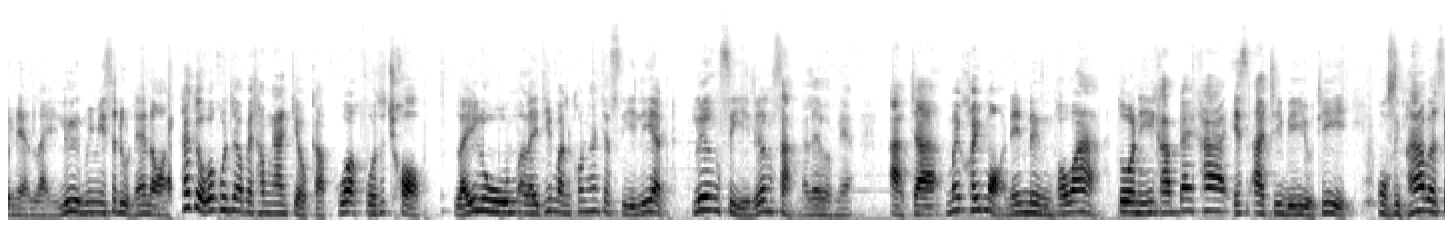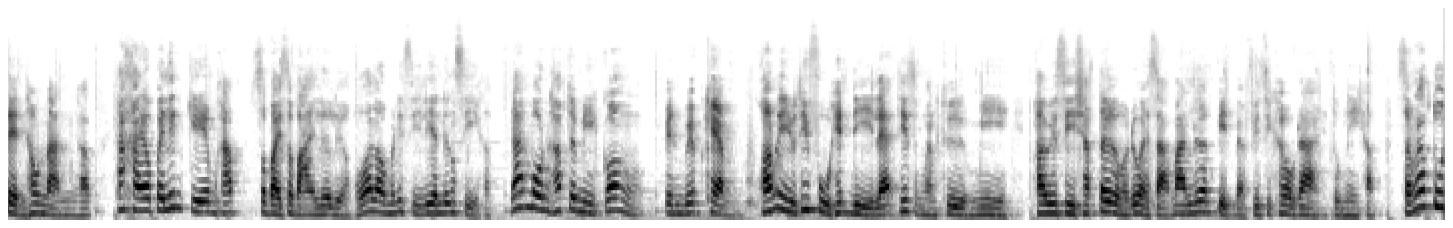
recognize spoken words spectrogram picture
มเนี่ยไหลลื่นไม่มีสะดุดแน่นอน ถ้าเกิดว่าคุณจะเอาไปทำงานเกี่ยวกับพวก Photoshop ไลท์รูมอะไรที่มันค่อนข้างจะซีเรียสเรื่องสีเรื่องสันอะไรแบบเนี้ยอาจจะไม่ค่อยเหมาะนิดนึงเพราะว่าตัวนี้ครับได้ค่า sRGB อยู่ที่ 65%เท่านั้นครับ ถ้าใครเอาไปเล่นเกมครับ สบายๆเหลือๆ เพราะว่าเราไม่ได้ซีเรียสเรื่องสีครับ ด้านบนครับจะมีกล้องเป็นเว็บแคม ความละเอียดอยู่ที่ Full HD และที่สำคัญคือมี Privacy Shutter มาด้วย สามารถเลื่อนปิดแบบ Physical ได้ตรงนี้ครับสำหรับตัว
